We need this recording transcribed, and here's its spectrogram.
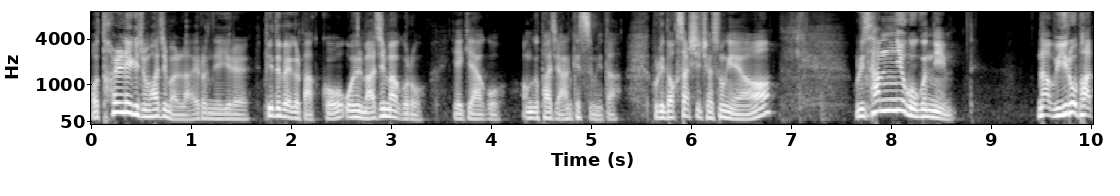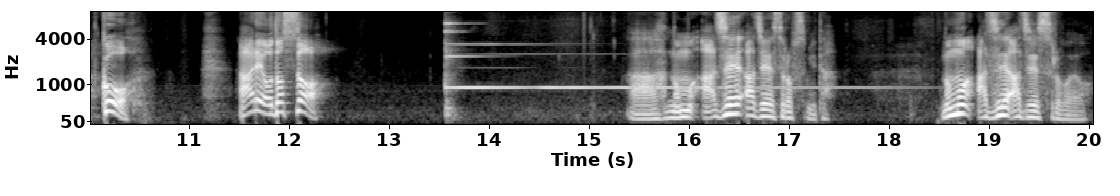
어, 털 얘기 좀 하지 말라. 이런 얘기를 피드백을 받고 오늘 마지막으로 얘기하고 언급하지 않겠습니다. 우리 넉살 씨 죄송해요. 우리 3659님. 나 위로 받고 아래 얻었어. 아, 너무 아재아재스럽습니다. 너무 아재아재스러워요.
